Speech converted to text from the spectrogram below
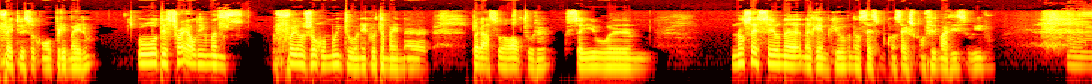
feito isso com o primeiro. O Destroy All Humans foi um jogo muito único também na, para a sua altura, que saiu. hum, não sei se saiu na, na GameCube, não sei se me consegues confirmar isso, Ivo. Ah,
